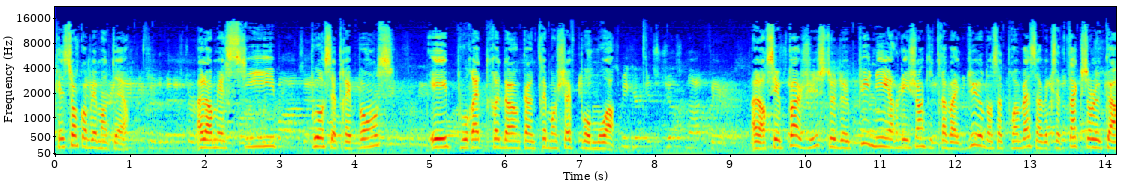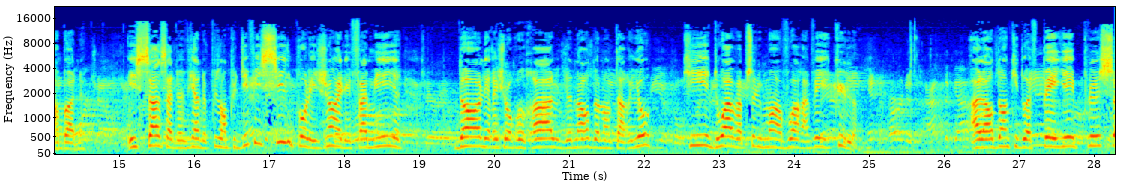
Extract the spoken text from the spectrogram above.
Question complémentaire. Alors merci pour cette réponse et pour être donc un très bon chef pour moi. Alors, ce n'est pas juste de punir les gens qui travaillent dur dans cette province avec cette taxe sur le carbone. Et ça, ça devient de plus en plus difficile pour les gens et les familles dans les régions rurales du nord de l'Ontario qui doivent absolument avoir un véhicule. Alors donc, ils doivent payer plus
